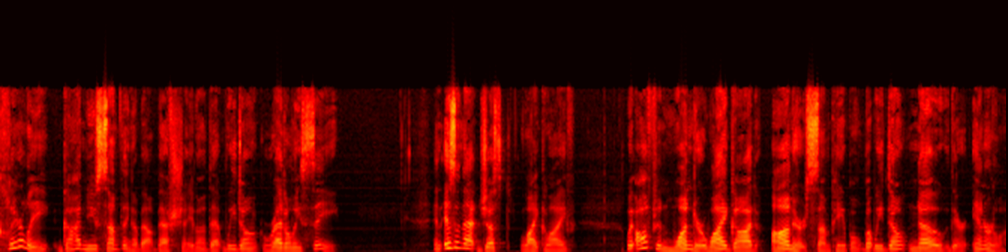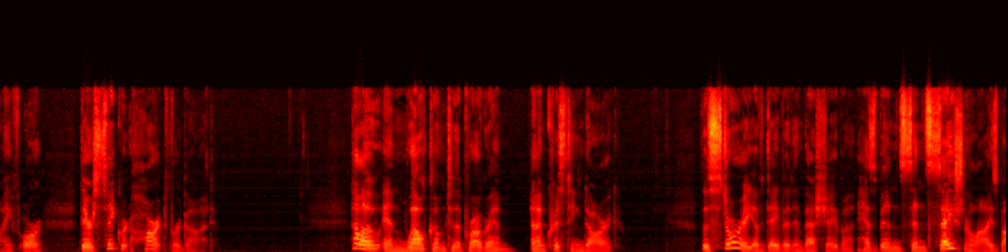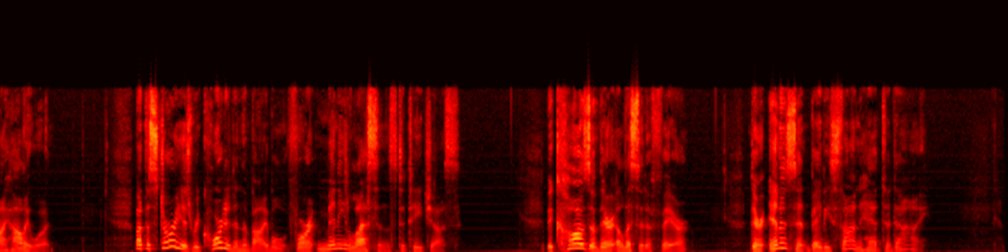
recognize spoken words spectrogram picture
Clearly, God knew something about Bathsheba that we don't readily see. And isn't that just like life? We often wonder why God honors some people, but we don't know their inner life or their secret heart for God. Hello, and welcome to the program. I'm Christine Darg. The story of David and Bathsheba has been sensationalized by Hollywood. But the story is recorded in the Bible for many lessons to teach us. Because of their illicit affair, their innocent baby son had to die.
